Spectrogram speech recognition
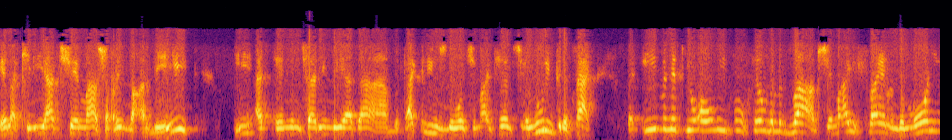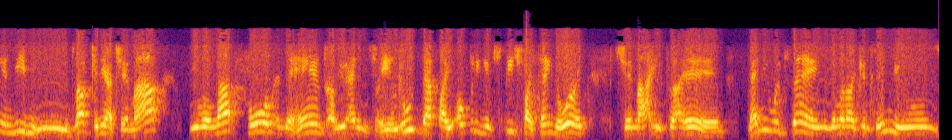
אלא קריאת שמע שחרית בערבית the fact that he uses the word Shema Yisrael is alluding to the fact that even if you only fulfill the mitzvah Shema Yisrael in the morning and evening, mitzvah Kiryat Shema, you will not fall in the hands of your enemies. So he alludes that by opening his speech by saying the word Shema Yisrael. Then he would say, the Gemara continues,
